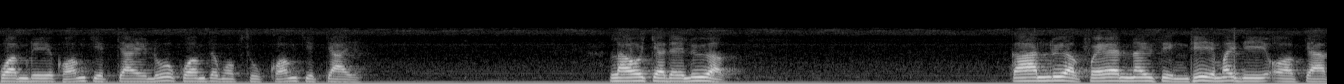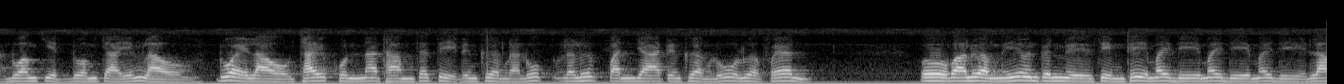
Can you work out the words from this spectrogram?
ความดีของจิตใจ รู้ความสงบสุขของจิตใจ เราจะได้เลือก การเลือกแฟนในสิ่งที่ไม่ดีออกจากดวงจิตดวงใจของเรา ด้วยเราใช้คุณธรรมสติเป็นเครื่องระลึกระลึกปัญญาเป็นเครื่องรู้เลือกแฟนโอ้ว่าเรื่องนี้มันเป็นสิ่งที่ไม่ดีไม่ดีไม่ดี เรา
